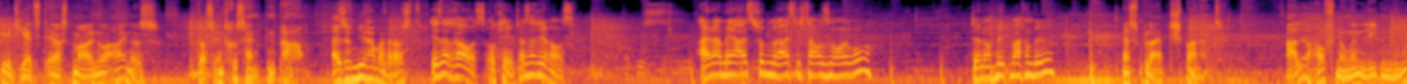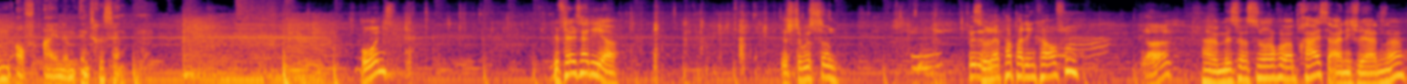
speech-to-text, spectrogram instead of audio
geht jetzt erstmal nur eines. Das Interessentenpaar. Also wir haben einen Rast. Ihr seid raus. Okay, dann seid ihr raus. Einer mehr als 35.000 Euro, der noch mitmachen will? Es bleibt spannend. Alle Hoffnungen liegen nun auf einem Interessenten. Und? Gefällt er dir? Willst du was sagen? Soll der Papa den kaufen? Ja. Ja, wir müssen uns nur noch über den Preis einig werden, ne?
